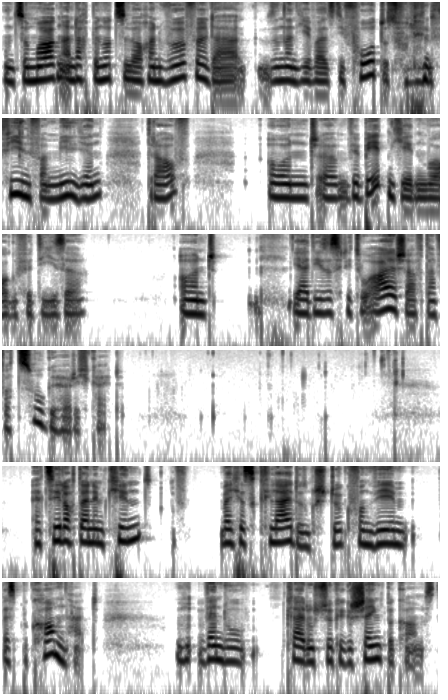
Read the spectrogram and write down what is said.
Und zur Morgenandacht benutzen wir auch einen Würfel, da sind dann jeweils die Fotos von den vielen Familien drauf. Und äh, wir beten jeden Morgen für diese. Und ja, dieses Ritual schafft einfach Zugehörigkeit. Erzähl auch deinem Kind, welches Kleidungsstück von wem es bekommen hat, wenn du Kleidungsstücke geschenkt bekommst.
